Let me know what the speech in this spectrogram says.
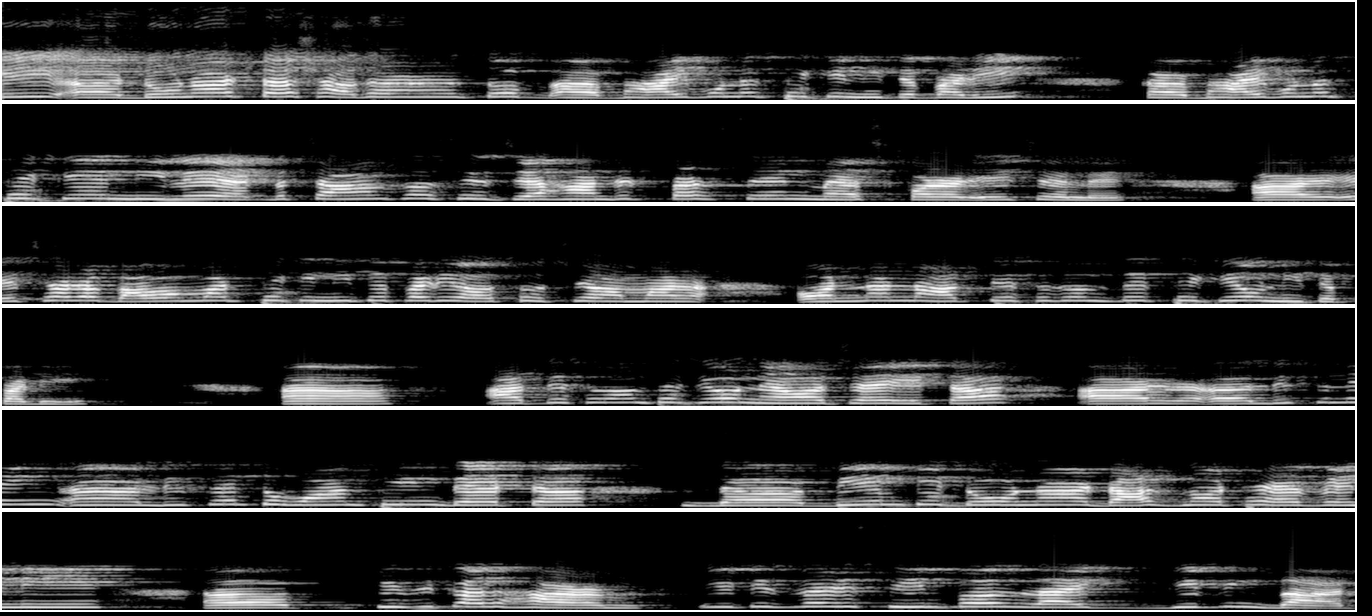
এই ডোনারটা সাধারণত ভাই বোনের থেকে নিতে পারি ভাই বোনের থেকে নিলে একটা চান্স আছে যে হান্ড্রেড পার্সেন্ট ম্যাচ করার এই ছেলে আর এছাড়া বাবা মার থেকে নিতে পারি অথচ আমার অন্যান্য আত্মীয় স্বজনদের থেকেও নিতে পারি। আত্মীয় স্বজন থেকেও নেওয়া যায় এটা। আর listening listen to one thing that the BMT donor does not have any physical harm it is very simple like giving blood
